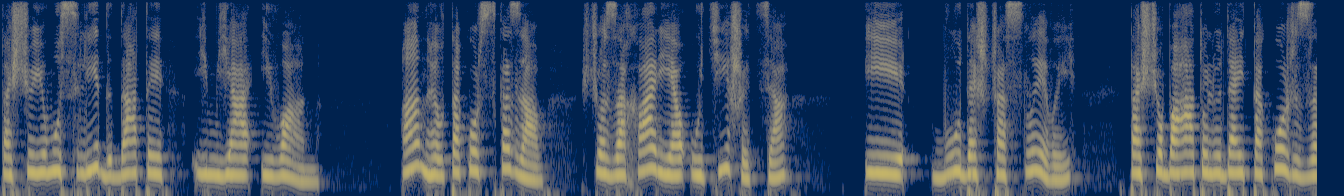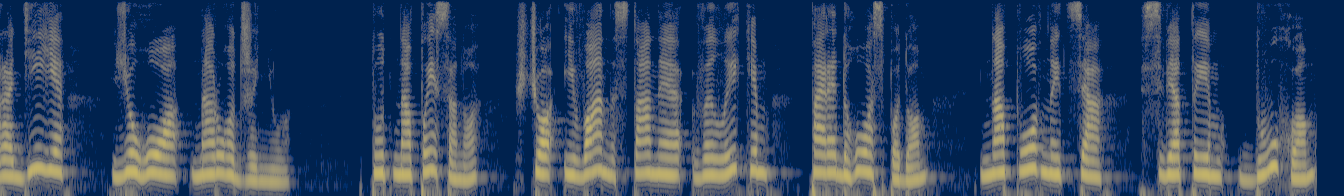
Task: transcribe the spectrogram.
та що йому слід дати ім'я Іван. Ангел також сказав, що Захарія утішиться і буде щасливий, та що багато людей також зрадіє його народженню. Тут написано, що Іван стане великим перед Господом, наповниться Святим Духом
